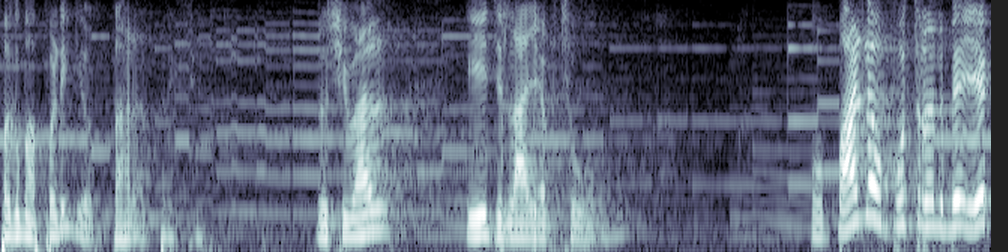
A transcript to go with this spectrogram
પગમાં પડી ગયો ભારત પરીક્ષિત ઋષિવાર, એ જ લાયક છું હું. હું પાંડવ પુત્ર બે, એક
